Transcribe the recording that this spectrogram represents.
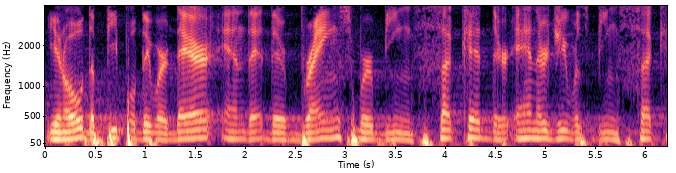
you know the people they were there and the, their brains were being sucked their energy was being sucked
